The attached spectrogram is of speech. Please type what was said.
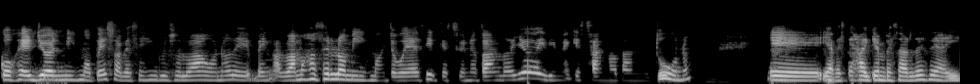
coger yo el mismo peso, a veces incluso lo hago, ¿no? De, venga, vamos a hacer lo mismo y te voy a decir que estoy notando yo y dime qué estás notando tú, ¿no? Eh, y a veces hay que empezar desde ahí.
